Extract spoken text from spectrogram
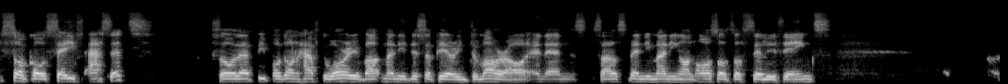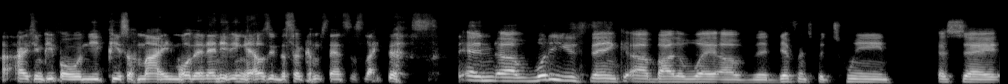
so-called safe assets so that people don't have to worry about money disappearing tomorrow and then start spending money on all sorts of silly things. I think people will need peace of mind more than anything else in the circumstances like this. And uh, what do you think, uh, by the way, of the difference between, uh, say,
